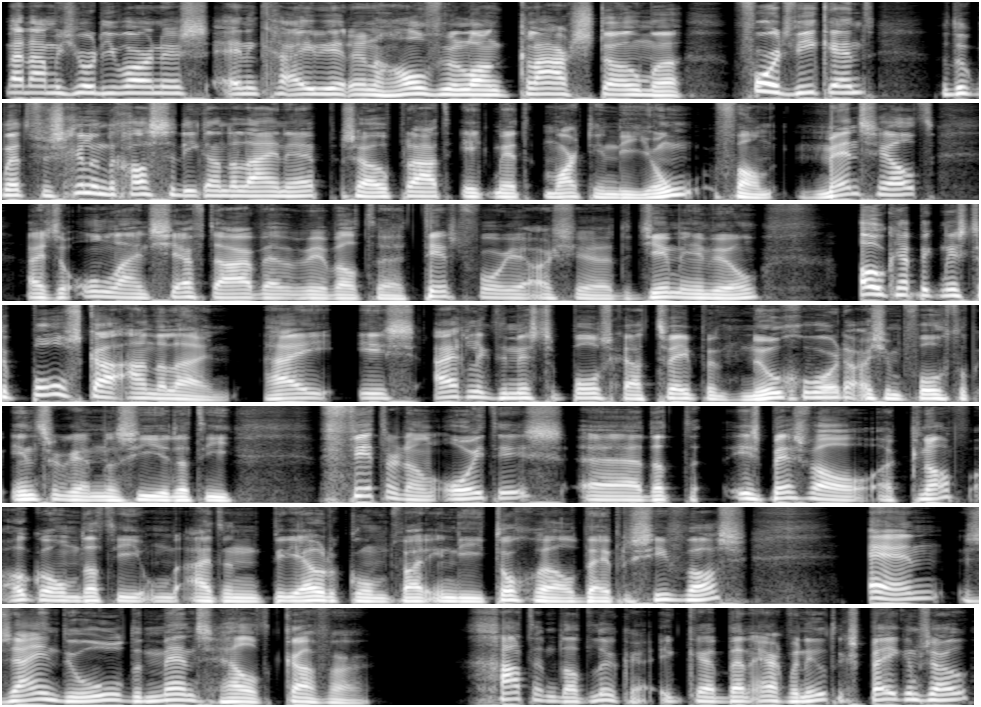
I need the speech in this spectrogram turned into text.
Mijn naam is Jordi Warners en ik ga je weer een half uur lang klaarstomen voor het weekend. Dat doe ik met verschillende gasten die ik aan de lijn heb. Zo praat ik met Martin de Jong van Mensheld. Hij is de online chef daar. We hebben weer wat eh, tips voor je als je de gym in wil. Ook heb ik Mr. Polska aan de lijn. Hij is eigenlijk de Mr. Polska 2.0 geworden. Als je hem volgt op Instagram, dan zie je dat hij fitter dan ooit is. Eh, dat is best wel eh, knap. Ook omdat hij uit een periode komt waarin hij toch wel depressief was. En zijn doel, de Men's Health Cover. Gaat hem dat lukken? Ik eh, ben erg benieuwd. Ik spreek hem zo.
